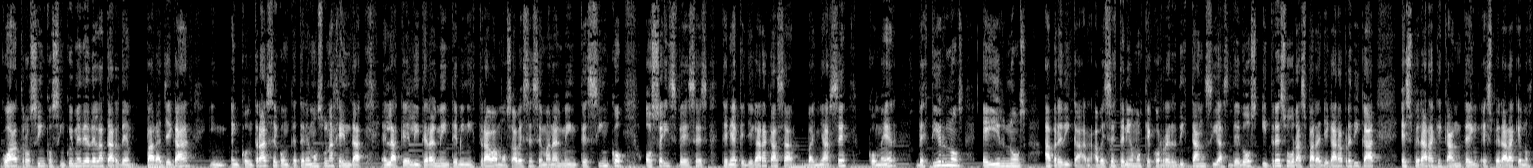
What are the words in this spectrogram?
4, 5, 5 y media de la tarde para llegar y encontrarse con que tenemos una agenda en la que literalmente ministrábamos a veces semanalmente 5 o 6 veces. Tenía que llegar a casa, bañarse, comer, vestirnos e irnos a predicar. A veces teníamos que correr distancias de dos y tres horas para llegar a predicar, esperar a que canten, esperar a que nos,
